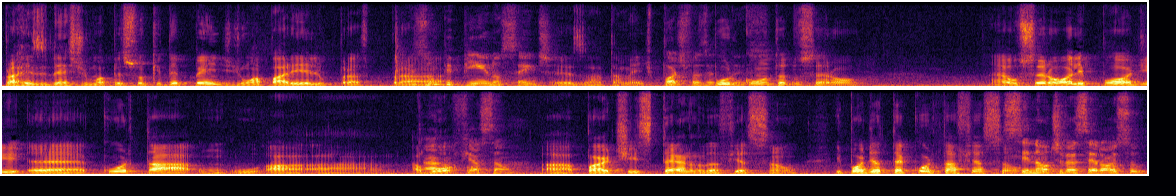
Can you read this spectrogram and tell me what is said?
para a residência de uma pessoa que depende de um aparelho para Mas um pipinho inocente. Exatamente. Pode por, fazer por isso? conta do cerol. É, o cerol ele pode é, cortar um- o- a, a, a, A fiação. a parte externa da fiação e pode até cortar a fiação. Se não tiver cerol, isso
